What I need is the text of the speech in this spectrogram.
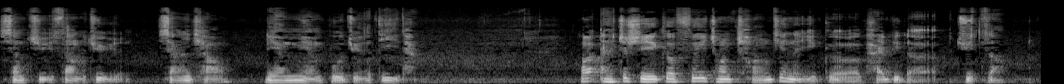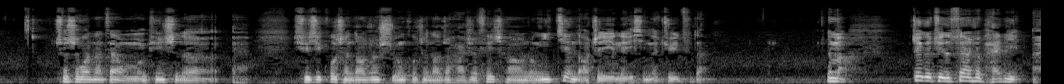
像沮丧的巨人，像一条连绵不绝的地毯。好了，哎，这是一个非常常见的一个排比的句子啊。说实话呢，在我们平时的哎学习过程当中、使用过程当中，还是非常容易见到这一类型的句子的。那么，这个句子虽然是排比，哎，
